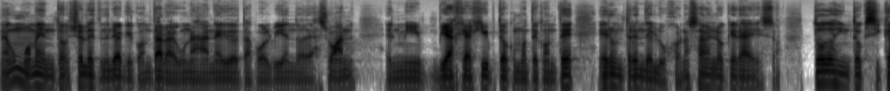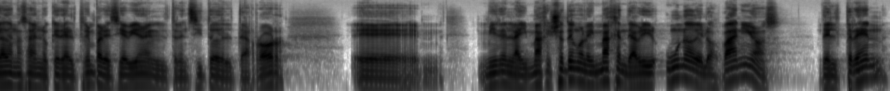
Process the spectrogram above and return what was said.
En algún momento yo les tendría que contar algunas anécdotas volviendo de Asuán. En mi viaje a Egipto, como te conté, era un tren de lujo. No saben lo que era eso. Todos intoxicados, no saben lo que era el tren. Parecía bien el trencito del terror. Eh, miren la imagen. Yo tengo la imagen de abrir uno de los baños del tren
